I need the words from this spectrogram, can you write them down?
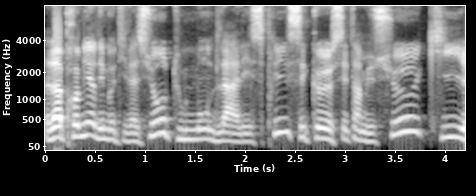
La première des motivations, tout le monde l'a à l'esprit, c'est que c'est un monsieur qui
